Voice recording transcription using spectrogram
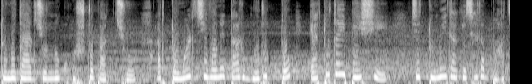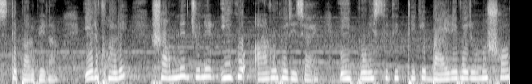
তুমি তার জন্য কষ্ট পাচ্ছ, আর তোমার জীবনে তার গুরুত্ব এতটাই বেশি যে তুমি তাকে ছাড়া বাঁচতে পারবে না। এর ফলে সামনের জনের ইগো আরও বেড়ে যায়। এই পরিস্থিতির থেকে বাইরে বেরোনো সব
